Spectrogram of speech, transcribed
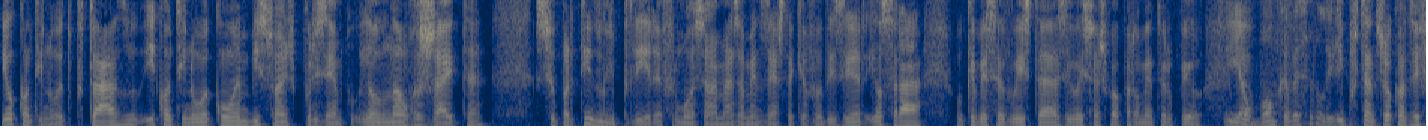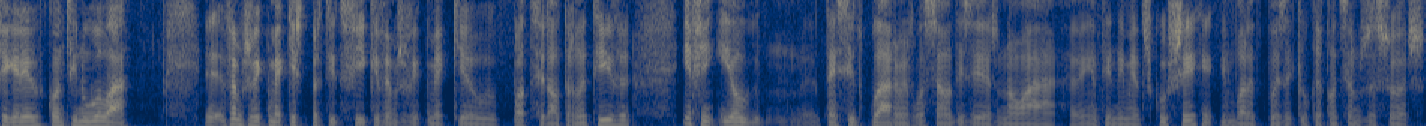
ele continua deputado e continua com ambições. Por exemplo, ele não rejeita, se o partido lhe pedir, a formulação é mais ou menos esta que eu vou dizer, ele será o cabeça de lista às eleições para o Parlamento Europeu. E é um bom cabeça de lista. E, portanto, João Coutinho Figueiredo continua lá. Eh, vamos ver como é que este partido fica, vamos ver como é que ele pode ser alternativa. Enfim, ele tem sido claro em relação a dizer não há eh, entendimentos com o Chega, embora depois aquilo que aconteceu nos Açores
